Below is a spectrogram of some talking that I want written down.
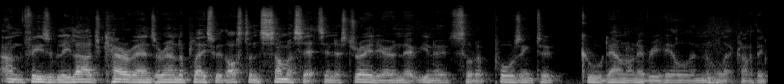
unfeasibly large caravans around the place with Austin Somersets in Australia, and they're you know sort of pausing to cool down on every hill and all that kind of thing.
